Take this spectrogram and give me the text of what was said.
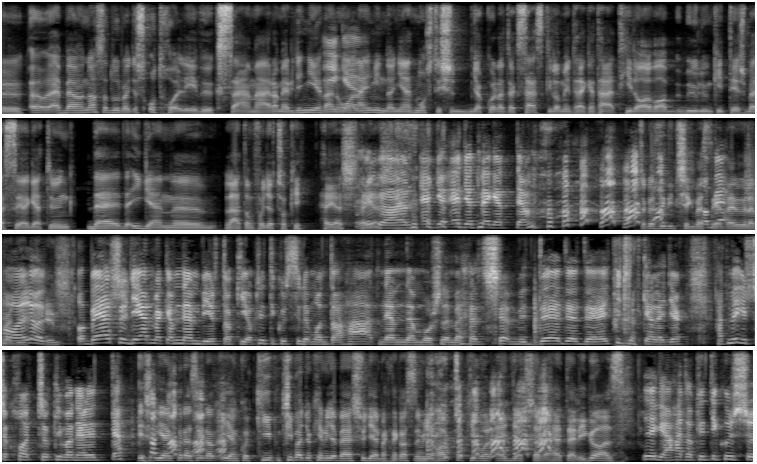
ebben az a durva, hogy az otthon lévők számára, mert ugye nyilván igen. online mindannyian most is gyakorlatilag 100 kilométereket áthidalva ülünk itt és beszélgetünk, de, de igen, látom, hogy a csoki, helyes, helyes. Igen, egyet, egyet megettem. Csak az irítség beszél be, belőlem hallod, A belső gyermekem nem bírta ki, a kritikus szülő mondta, hát nem, nem, most nem ehet semmit, de, de, de, egy kicsit kell legyek. Hát mégiscsak hat csoki van előtte. És ilyenkor azért, ilyenkor ki, ki vagyok én, hogy a belső gyermeknek azt mondom, hogy a hat csokiból egyet se vehet el, igaz? Igen, hát a kritikus,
